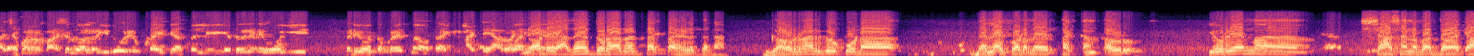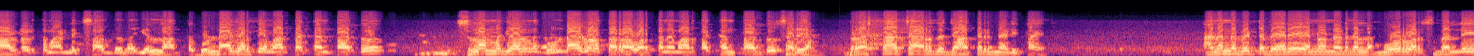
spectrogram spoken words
ರಾಜ್ಯಪಾಲರ ರಾಜ್ಯಪಾಲರು ಇದುವರೆಗೂ ಕೂಡ ಇತಿಹಾಸದಲ್ಲಿ ಎದುರುಗಡೆ ಹೋಗಿ ನಡೆಯುವಂತ ಪ್ರಯತ್ನ ನೋಡಿ ಅದೇ ದುರಾಡಳಿತ ಅಂತ ಹೇಳಿದ್ದೆ ನಾನು. ಗವರ್ನರ್ಗೂ ಕೂಡ ಬೆಲೆ ಕೊಡದೆ ಇರ್ತಕ್ಕಂಥವ್ರು ಇವ್ರೇನ್ ಶಾಸನಬದ್ಧವಾಗಿ ಆಡಳಿತ ಮಾಡ್ಲಿಕ್ಕೆ ಸಾಧ್ಯದ ಇಲ್ಲ ಅಂತ. ಗುಂಡಾಗರ್ದಿ ಮಾಡ್ತಕ್ಕಂಥದ್ದು ಸ್ಲಮ್ಗಳನ್ನ ಗುಂಡಾಗಳ ತರ ವರ್ತನೆ ಮಾಡ್ತಕ್ಕಂಥದ್ದು ಸರಿಯಲ್ಲ. ಭ್ರಷ್ಟಾಚಾರದ ಜಾತ್ರೆ ನಡೀತಾ ಇದೆ. ಅದನ್ನ ಬಿಟ್ಟು ಬೇರೆ ಏನೂ ನಡೆದಲ್ಲ. ಮೂರು ವರ್ಷದಲ್ಲಿ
